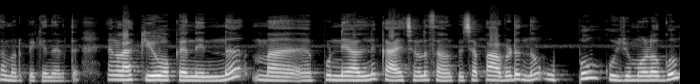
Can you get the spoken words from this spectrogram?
സമർപ്പിക്കുന്നിടത്ത്. ഞങ്ങൾ ആ ക്യൂ ഒക്കെ നിന്ന് പുണ്യാളിന് കാഴ്ചകൾ സമർപ്പിച്ചു. അപ്പോൾ അവിടുന്ന് ഉപ്പും കുരുമുളകും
